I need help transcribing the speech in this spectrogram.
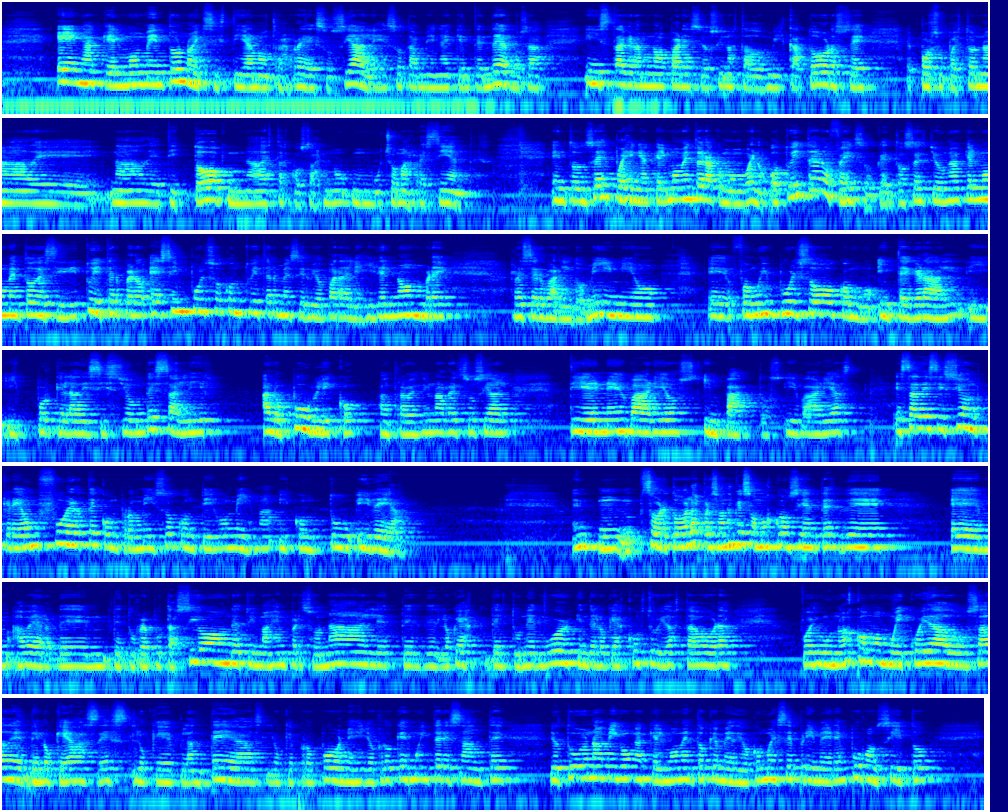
en aquel momento no existían otras redes sociales, eso también hay que entenderlo. O sea, Instagram no apareció sino hasta 2014, por supuesto nada de, nada de TikTok, nada de estas cosas mucho más recientes. Entonces, pues en aquel momento era como, bueno, o Twitter o Facebook. Entonces yo en aquel momento decidí Twitter, pero ese impulso con Twitter me sirvió para elegir el nombre, reservar el dominio, eh, fue un impulso como integral y, porque la decisión de salir a lo público a través de una red social tiene varios impactos y varias... Esa decisión crea un fuerte compromiso contigo misma y con tu idea. Sobre todo las personas que somos conscientes de em, a ver, de, tu reputación, de tu imagen personal, de, lo que de tu networking, de lo que has construido hasta ahora, pues uno es como muy cuidadosa de, lo que haces, lo que planteas, lo que propones. Y yo creo que es muy interesante. Yo tuve un amigo en aquel momento que me dio como ese primer empujoncito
